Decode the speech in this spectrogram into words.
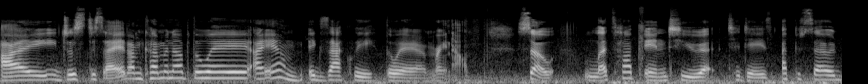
I just decided I'm coming up the way I am, exactly the way I am right now. So let's hop into today's episode.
